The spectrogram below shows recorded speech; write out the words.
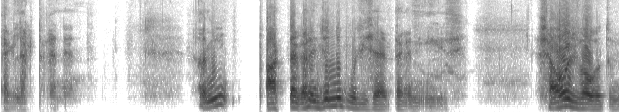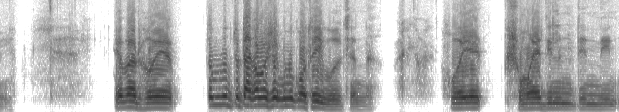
এক লাখ টাকা নেন। আমি আটটা গানের জন্য পঁচিশ হাজার টাকা নিয়ে গেছি। সাহস ভাবো তুমি। এবার হয়ে তখন তো টাকা পয়সার কোনো কথাই বলছেন না। হয়ে, সময় দিলেন তিন দিন,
